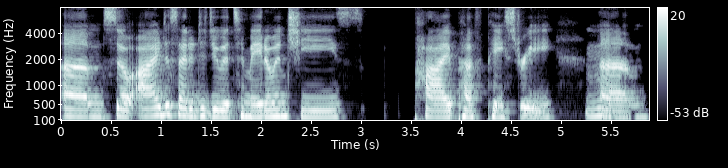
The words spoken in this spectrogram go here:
Um, so I decided to do a tomato and cheese pie puff pastry. Mm. Um,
